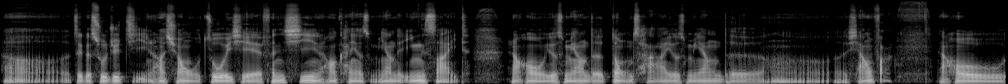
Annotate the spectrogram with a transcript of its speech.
呃这个数据集，然后希望我做一些分析，然后看有什么样的 insight，然后有什么样的洞察，有什么样的呃想法，然后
